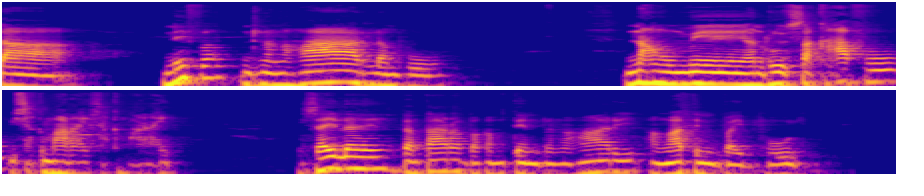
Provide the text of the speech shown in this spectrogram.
la nefa ndry nagnahary la mbo nagnome androzy sakafo isaky maray isaky maray zay lay tantara baka am tenin-dragnahary agnatiny baiboly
